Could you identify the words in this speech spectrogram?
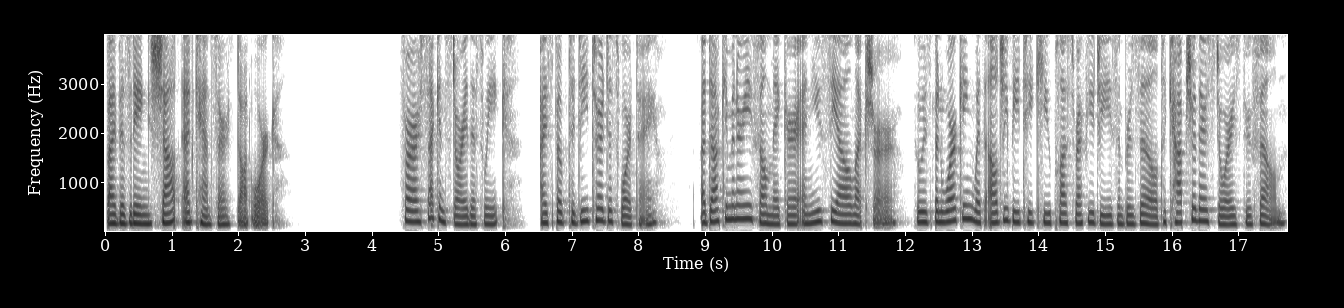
by visiting shoutatcancer.org. For our second story this week, I spoke to Dieter Deswarte, a documentary filmmaker and UCL lecturer who has been working with LGBTQ plus refugees in Brazil to capture their stories through film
